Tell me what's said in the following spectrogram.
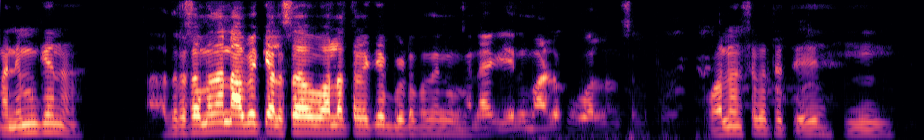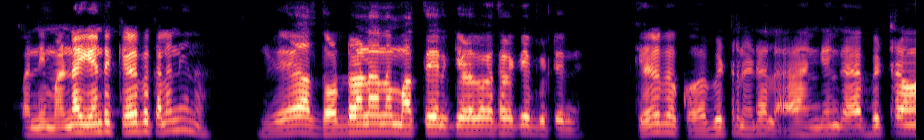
ಮ ನಿಮ್ಗೇನು? ಅದ್ರ ಸಂಬಂಧ ನಾವೇ ಕೆಲಸ ಹೊಲ ತಳಕೆ ಬಿಟ್ಟು ನಿಮ್ಮ ಮನ್ಯಾಗ ಏನು ಮಾಡ್ಲಿಕ್ಕೆ ಹೋಗಲ್ಲ ಅನ್ಸಲ್ಪ ಹೊಲ ಅನ್ಸಕತ್ತೈತಿ? ಹ್ಮ್. ಮತ್ತ್ ನಿಮ್ ಅಣ್ಣಾಗ ಏನ್ರಿ ಕೇಳ್ಬೇಕಲ್ಲ ನೀನು? ಏ ಆ ದೊಡ್ಡ ಅಣ್ಣನ ಮತ್ತೇನ್ ಅಂತ ಹೇಳಿ ಬಿಟ್ಟಿನಿ. ಕೇಳ್ಬೇಕು ಬಿಟ್ರೆ ನಡೆಯಲ್ಲ. ಹಂಗಂಗ ಬಿಟ್ರ ಅವ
